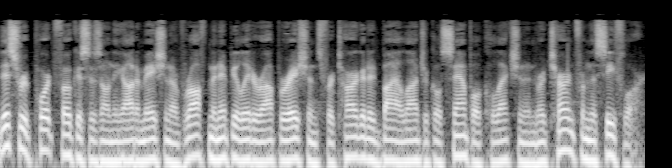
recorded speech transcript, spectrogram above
This report focuses on the automation of ROV manipulator operations for targeted biological sample collection and return from the seafloor.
